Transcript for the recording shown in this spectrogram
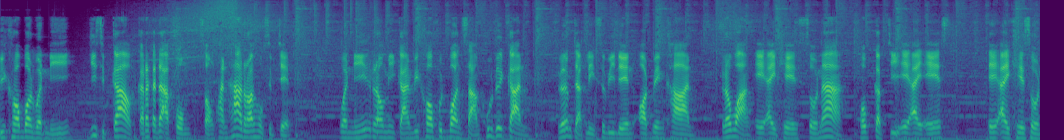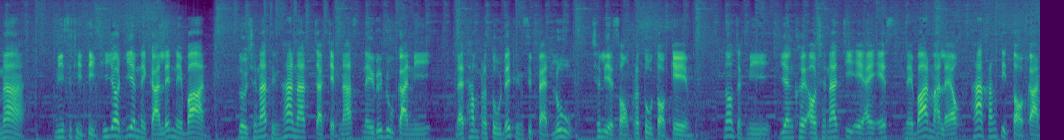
วิเคราะห์บอลวันนี้ 29 กรกฎาคม 2567 วันนี้เรามีการวิเคราะห์ฟุตบอล 3 คู่ด้วยกัน เริ่มจากลีกสวีเดน ออดเวนคาร ระหว่าง AIK Sona พบกับ GAIS AIK Sona มีสถิติที่ยอดเยี่ยมในการเล่นในบ้าน โดยชนะถึง 5 นัดจาก 7 นัดในฤดูกาลนี้ และทำประตูได้ถึง 18 ลูก เฉลี่ย 2 ประตูต่อเกม นอกจากนี้ยังเคยเอาชนะ GAIS ในบ้านมาแล้ว 5 ครั้งติดต่อกัน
